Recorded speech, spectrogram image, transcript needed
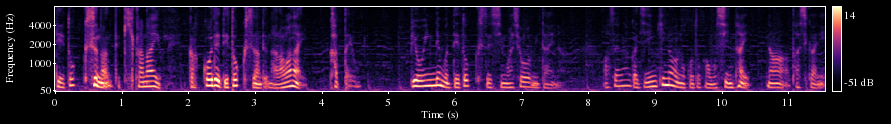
デトックスなんて聞かないよね。学校でデトックスなんて習わない？かったよ。病院でもデトックスしましょうみたいな。あそれなんか腎機能のことかもしんないな。確かに。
